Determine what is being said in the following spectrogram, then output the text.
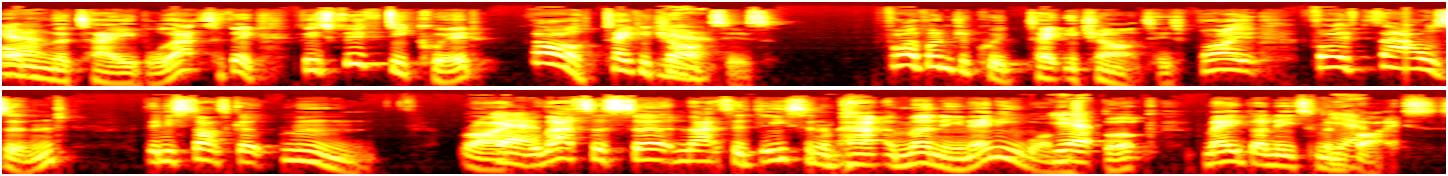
Yeah. on the table. That's the thing. If it's 50 quid, oh, take your Yeah. chances. 500 quid, take your chances. Five 5,000, then you start to go, hmm, right, Yeah. well, that's a certain, that's a decent amount of money in anyone's Yeah. book. Maybe I need some Yeah. advice.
